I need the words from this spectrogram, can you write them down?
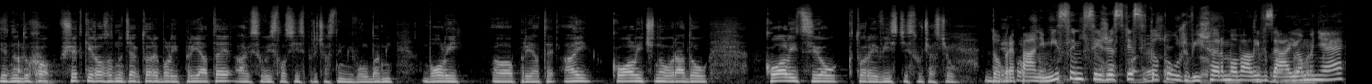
Jednoducho všetky rozhodnutia, ktoré boli prijaté aj v súvislosti s predčasnými voľbami, boli e, prijaté aj koaličnou radou koalíciou, ktorej vy ste súčasťou. Dobre, páni, myslím si, že ste si toto už vyšermovali vzájomne.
